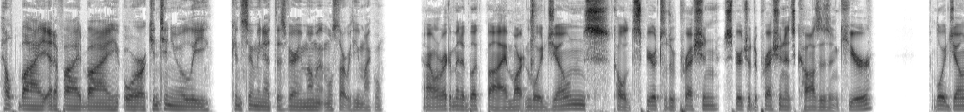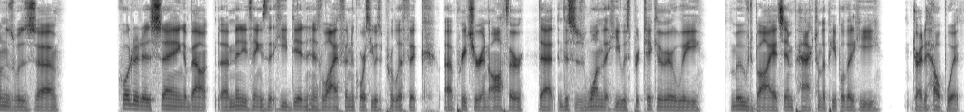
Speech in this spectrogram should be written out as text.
helped by, edified by, or continually consuming at this very moment. And we'll start with you, Michael. All right, I want to recommend a book by Martyn Lloyd-Jones called Spiritual Depression Spiritual Depression, Its Causes and Cure. Lloyd-Jones was uh, quoted as saying about uh, many things that he did in his life, and of course, he was a prolific uh, preacher and author, that this is one that he was particularly moved by its impact on the people that he tried to help with.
